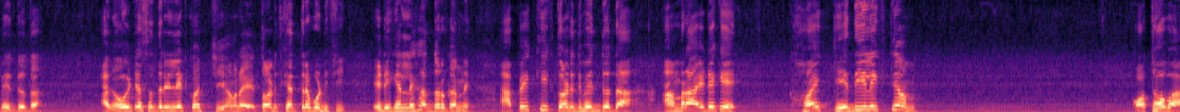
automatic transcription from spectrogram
ভেদ্যতা আগে ওইটার সাথে রিলেট করছি, আমরা তড়িৎ ক্ষেত্রে পড়েছি, এটা এখানে লেখার দরকার নেই, আপেক্ষিক তড়িৎ ভেদ্যতা আমরা এটাকে হয় কে দিয়ে লিখতাম অথবা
